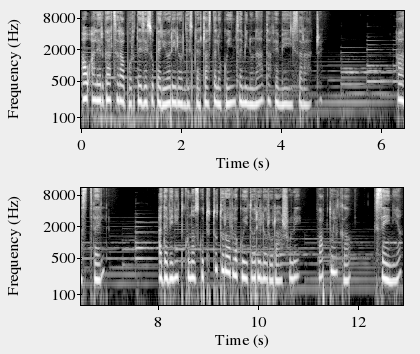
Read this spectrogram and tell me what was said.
au alergat să raporteze superiorilor despre această locuință minunată a femeii sărace. Astfel, a devenit cunoscut tuturor locuitorilor orașului faptul că Xenia,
